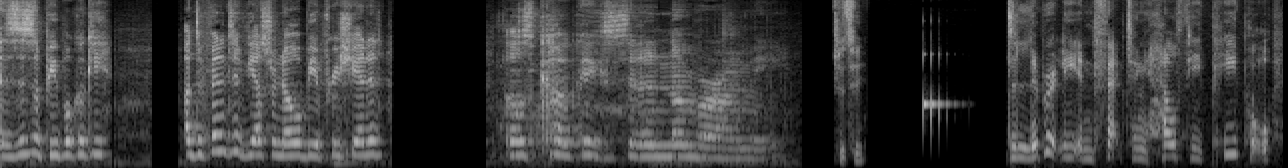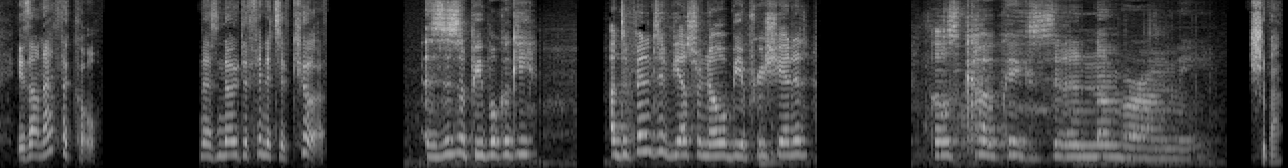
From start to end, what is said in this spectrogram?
Is this a people cookie? A definitive yes or no would be appreciated. Those cupcakes did a number on me. 17. Deliberately infecting healthy people is unethical. There's no definitive cure. Is this a people cookie? A definitive yes or no will be appreciated. Those cupcakes did a number on me. 十八、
